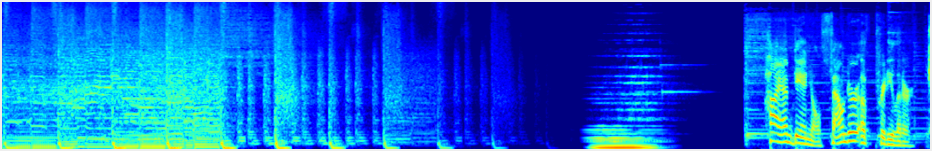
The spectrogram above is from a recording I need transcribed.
Hi, I'm Daniel, founder of Pretty Litter.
